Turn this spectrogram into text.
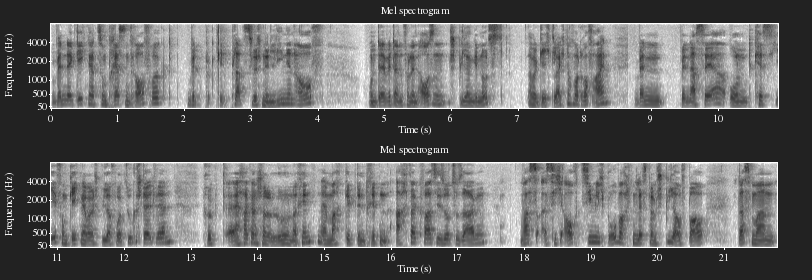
Wenn der Gegner zum Pressen draufrückt, wird, geht Platz zwischen den Linien auf und der wird dann von den Außenspielern genutzt. Aber gehe ich gleich nochmal drauf ein. Wenn Benasser und Kessier vom Gegner beim Spielaufbau zugestellt werden, rückt äh, Hakan Shalalulu nach hinten. Er macht, gibt den dritten Achter quasi sozusagen was sich auch ziemlich beobachten lässt beim Spielaufbau, dass man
